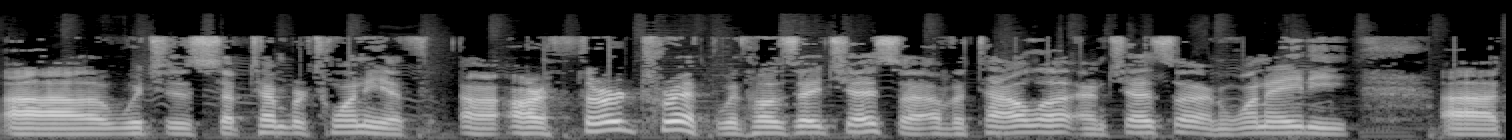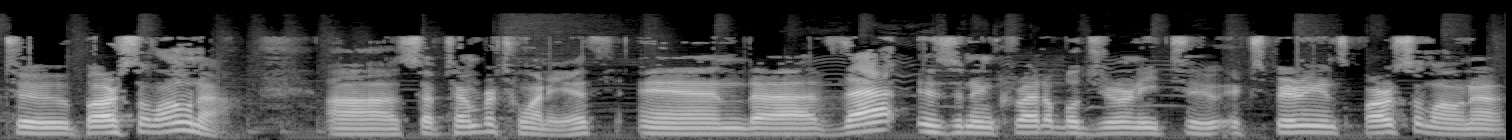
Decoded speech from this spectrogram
uh, which is September 20th, uh, our third trip with Jose Chesa of Ataula and Chesa and 180 uh, to Barcelona. Uh, September 20th. And uh, that is an incredible journey to experience Barcelona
